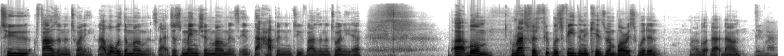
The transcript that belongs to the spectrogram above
2020? Like, what was the moments? Like, just mention moments in, that happened in 2020, yeah. Alright, boom. Rashford f- was feeding the kids when Boris wouldn't. I got that down. Big man.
